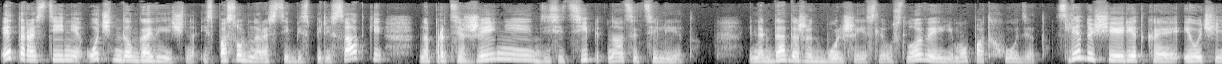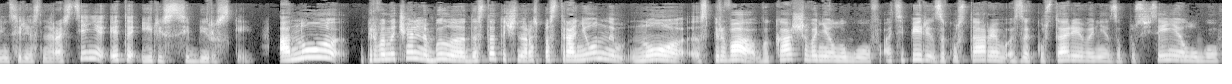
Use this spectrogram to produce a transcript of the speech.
это растение очень долговечно и способно расти без пересадки на протяжении 10-15 лет иногда даже больше, если условия ему подходят. Следующее редкое и очень интересное растение – это ирис сибирский. Оно первоначально было достаточно распространенным, но сперва выкашивание лугов, а теперь закустаривание, запустение лугов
